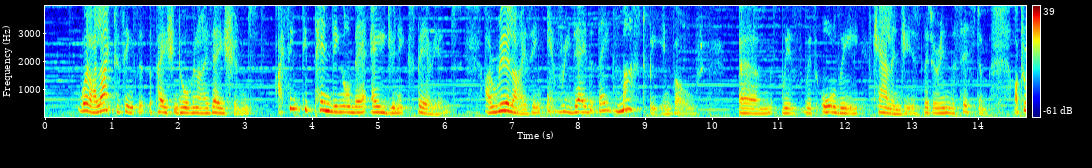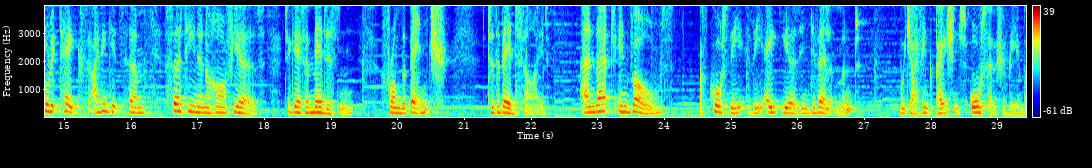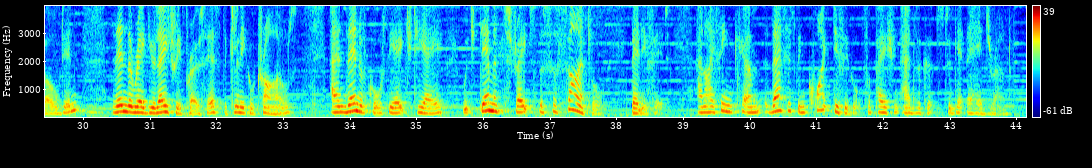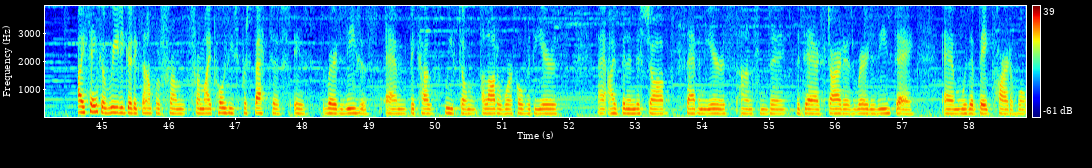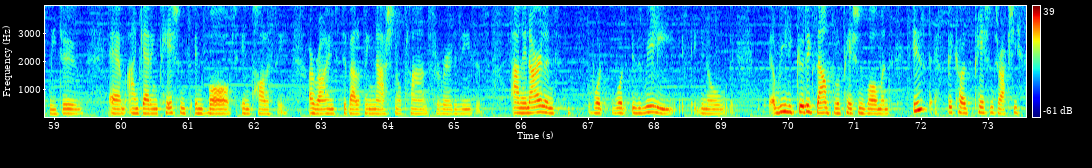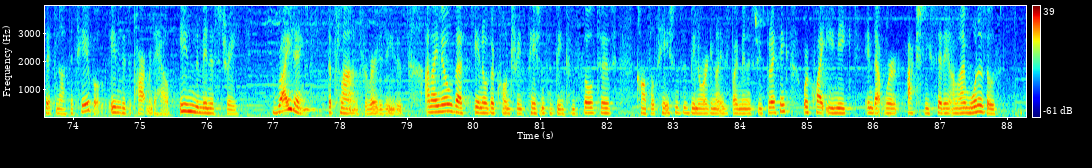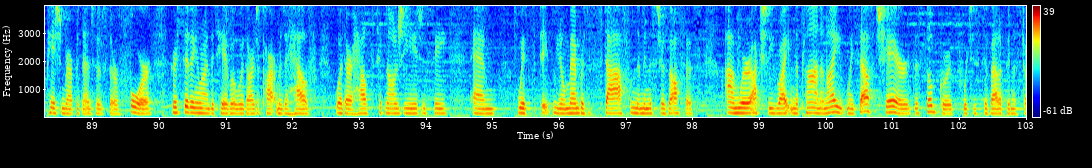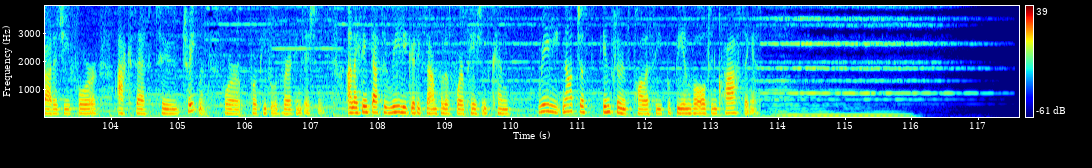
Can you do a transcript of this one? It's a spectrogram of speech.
Well, I like to think that the patient organisations, I think depending on their age and experience, are realising every day that they must be involved um, with, with all the challenges that are in the system. After all, it takes, I think it's um, 13 and a half years to get a medicine from the bench to the bedside. And that involves, of course, the, the eight years in development, which I think patients also should be involved in, then the regulatory process, the clinical trials, and then, of course, the HTA, which demonstrates the societal benefit. And I think um, that has been quite difficult for patient advocates to get their heads around. I think a really good example from, from IPPOSI's perspective is rare diseases um, because we've done a lot of work over the years. Uh, I've been in this job seven years and from the, the day I started, Rare Disease Day um, was a big part of what we do um, and getting patients involved in policy around developing national plans for rare diseases. And in Ireland, what, what is really, you know, a really good example of patient involvement is this because patients are actually sitting at the table in the Department of Health, in the ministry, writing the plan for rare diseases. And I know that in other countries patients have been consulted, consultations have been organised by ministries, but I think we're quite unique in that we're actually sitting, and I'm one of those patient representatives, there are four, who are sitting around the table with our Department of Health, with our Health Technology Agency, um, with eh, you know, members of staff from the Minister's office and we're actually writing the plan and I myself chair the subgroup which is developing a strategy for access to treatments for, for people with rare conditions and I think that's a really good example of where patients can really not just influence policy but be involved in crafting it.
